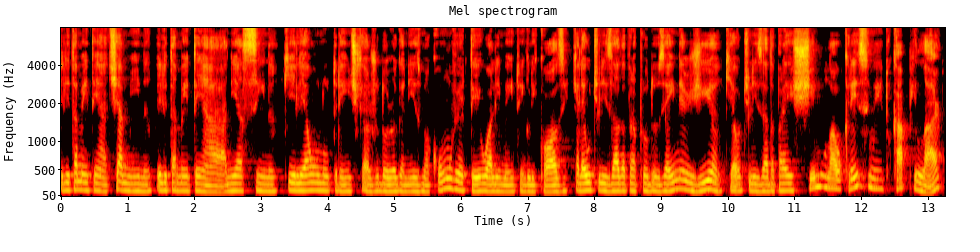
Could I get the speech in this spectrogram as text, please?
Ele também tem a tiamina, ele também tem a niacina, que ele é um nutriente que ajuda o organismo a converter o alimento em glicose, que ela é utilizada para produzir a energia que é utilizada para estimular o crescimento capilar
